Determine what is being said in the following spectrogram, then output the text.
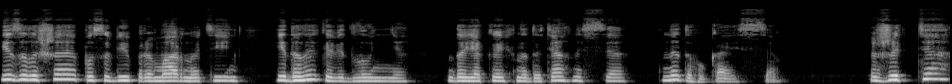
і залишає по собі примарну тінь і далеке відлуння, до яких не дотягнешся, не догукаєшся. Життя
